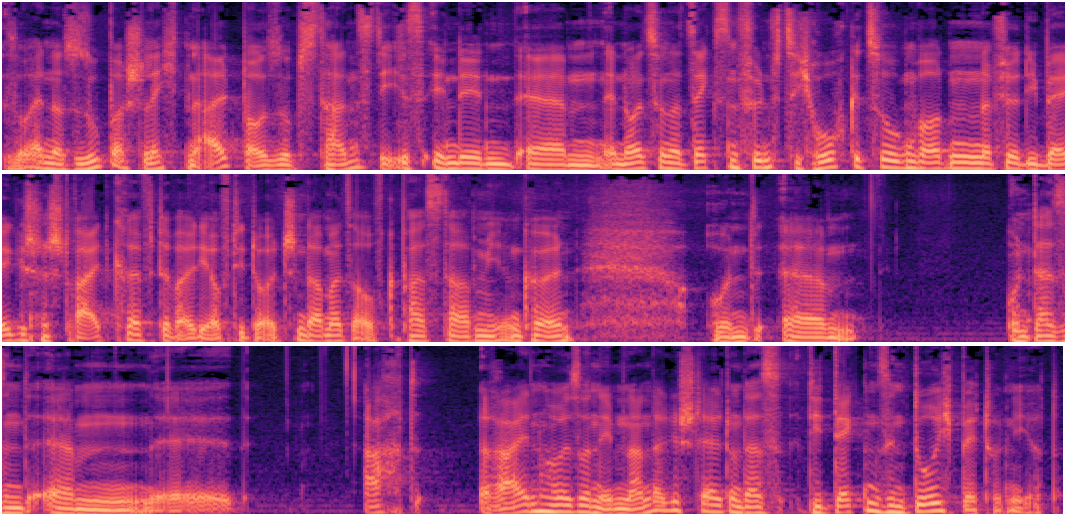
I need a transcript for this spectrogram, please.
so einer super schlechten Altbausubstanz, die ist in den ähm, 1956 hochgezogen worden für die belgischen Streitkräfte, weil die auf die Deutschen damals aufgepasst haben hier in Köln. Und, ähm, und da sind ähm, äh, acht Reihenhäuser nebeneinander gestellt und das, die Decken sind durchbetoniert.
